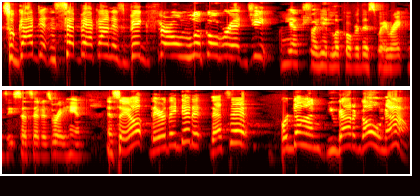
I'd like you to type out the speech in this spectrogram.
So God didn't sit back on his big throne, look over at Jesus. He actually he'd look over this way, right? Because he sits at his right hand and say, "Oh, there they did it. That's it. We're done. You got to go now."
